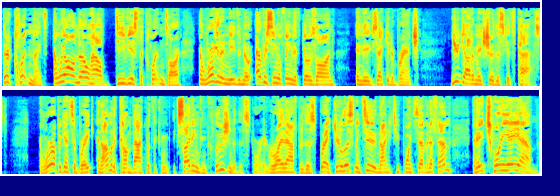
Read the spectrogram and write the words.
they're Clintonites. And we all know how devious the Clintons are. And we're going to need to know every single thing that goes on in the executive branch. You got to make sure this gets passed. And we're up against a break, and I'm going to come back with the con- exciting conclusion to this story right after this break. You're listening to 92.7 FM and 820 AM,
